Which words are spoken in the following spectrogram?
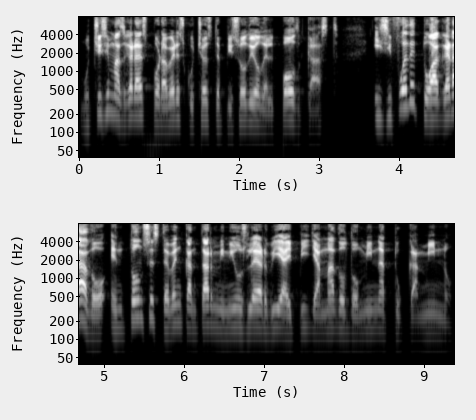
Muchísimas gracias por haber escuchado este episodio del podcast. Y si fue de tu agrado, entonces te va a encantar mi newsletter VIP llamado Domina tu Camino.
